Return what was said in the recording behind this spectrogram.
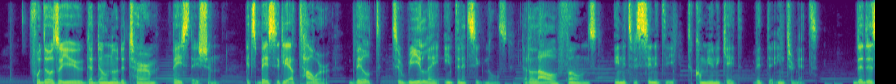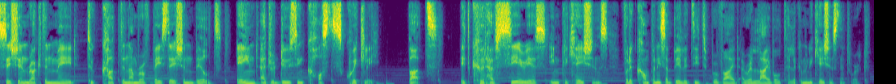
For those of you that don't know the term base station, it's basically a tower built to relay internet signals that allow phones in its vicinity to communicate with the internet. The decision Rakuten made to cut the number of base stations built aimed at reducing costs quickly. But it could have serious implications for the company's ability to provide a reliable telecommunications network.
